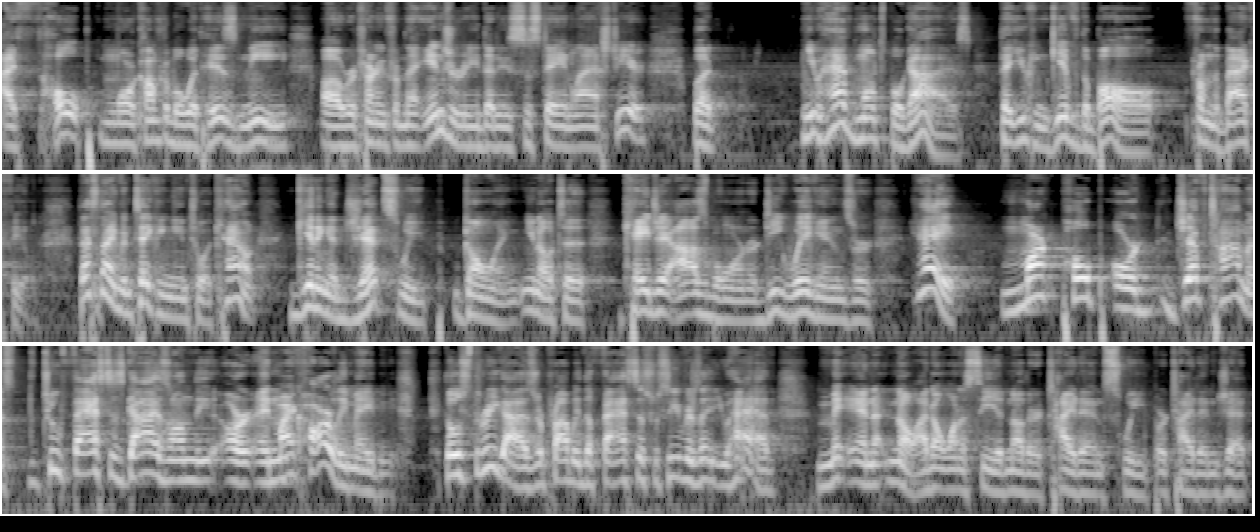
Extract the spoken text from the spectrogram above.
I hope, more comfortable with his knee uh, returning from that injury that he sustained last year. But you have multiple guys that you can give the ball from the backfield. That's not even taking into account getting a jet sweep going, you know, to KJ Osborne or Dee Wiggins or hey, Mark Pope or Jeff Thomas, the two fastest guys on the, or and Mike Harley maybe. Those three guys are probably the fastest receivers that you have. And no, I don't want to see another tight end sweep or tight end jet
